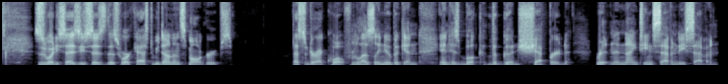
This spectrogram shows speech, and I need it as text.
this is what he says. He says this work has to be done in small groups. That's a direct quote from Lesslie Newbigin in his book The Good Shepherd written in 1977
